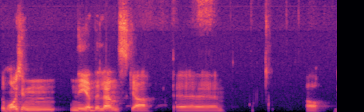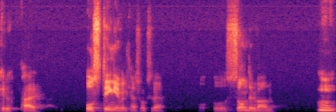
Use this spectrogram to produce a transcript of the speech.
De har ju sin nederländska eh, ja, grupp här. Osting är väl kanske också det. Och Sondervan. Mm.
